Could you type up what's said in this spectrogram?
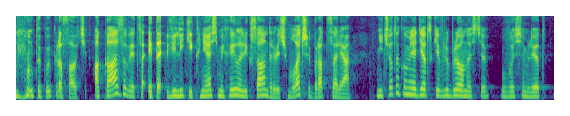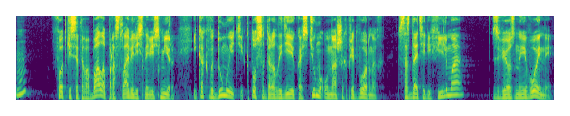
Он такой красавчик. Оказывается, это великий князь Михаил Александрович, младший брат царя. Ничего так у меня детские влюбленности в 8 лет. М? Фотки с этого бала прославились на весь мир. И как вы думаете, кто содрал идею костюма у наших придворных? Создатели фильма «Звездные войны».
